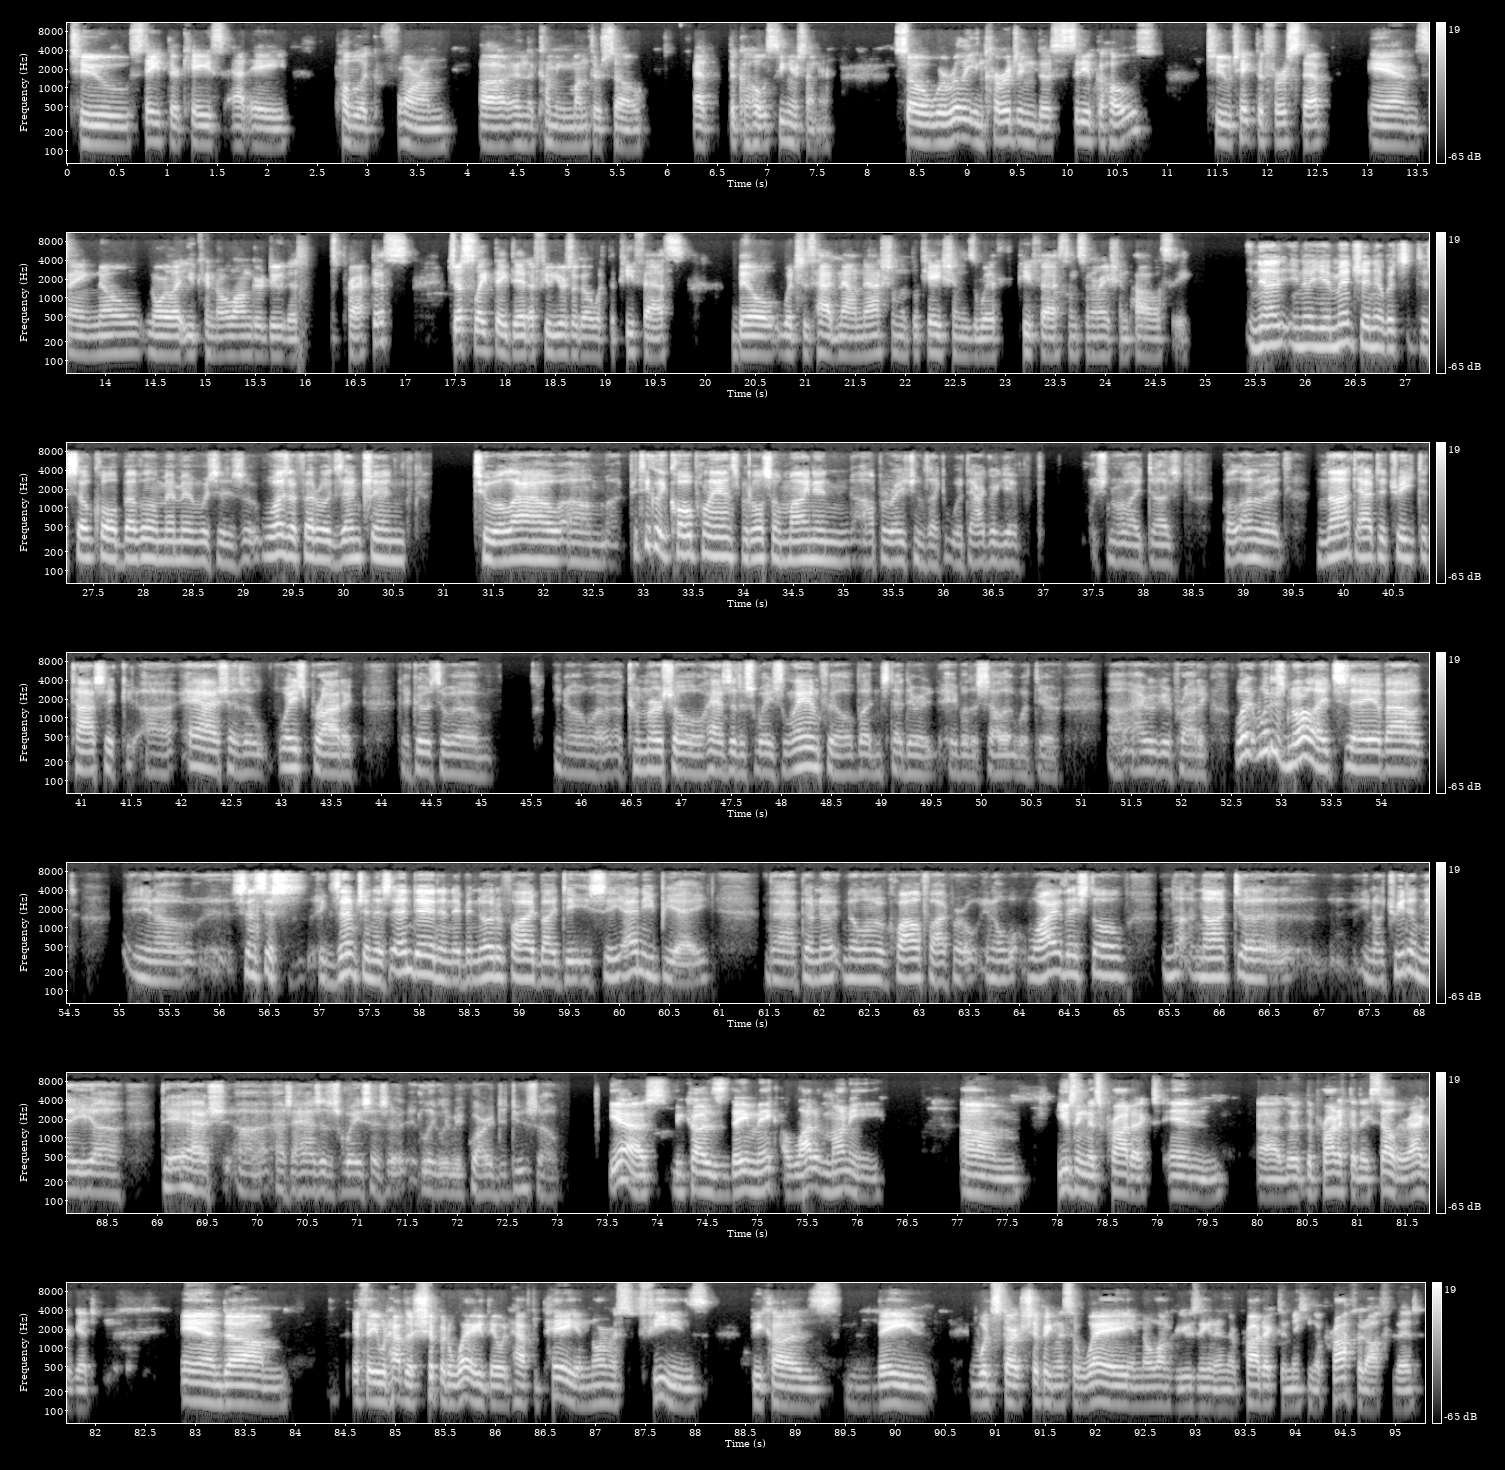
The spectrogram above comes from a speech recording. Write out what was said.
to state their case at a public forum uh, in the coming month or so at the Cohoes Senior Center. So we're really encouraging the city of Cohoes to take the first step and saying no, Norlite, you can no longer do this practice, just like they did a few years ago with the PFAS bill, which has had now national implications with PFAS incineration policy. Now, you know, you mentioned it was the so-called Bevill Amendment, which is was a federal exemption to allow, um, particularly coal plants, but also mining operations like with aggregate, which Norlite does, well, under it, not to have to treat the toxic uh, ash as a waste product that goes to a you know, a, commercial hazardous waste landfill, but instead they're able to sell it with their uh, aggregate product. What what does Norlite say about, you know, since this exemption has ended and they've been notified by DEC and EPA that they're no, no longer qualified for, you know, why are they still not, not uh, you know, treating the uh, the ash uh, as a hazardous waste as legally required to do so? Yes, because they make a lot of money um, using this product in uh, the the product that they sell, their aggregate, and um, if they would have to ship it away, they would have to pay enormous fees because they would start shipping this away and no longer using it in their product and making a profit off of it.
